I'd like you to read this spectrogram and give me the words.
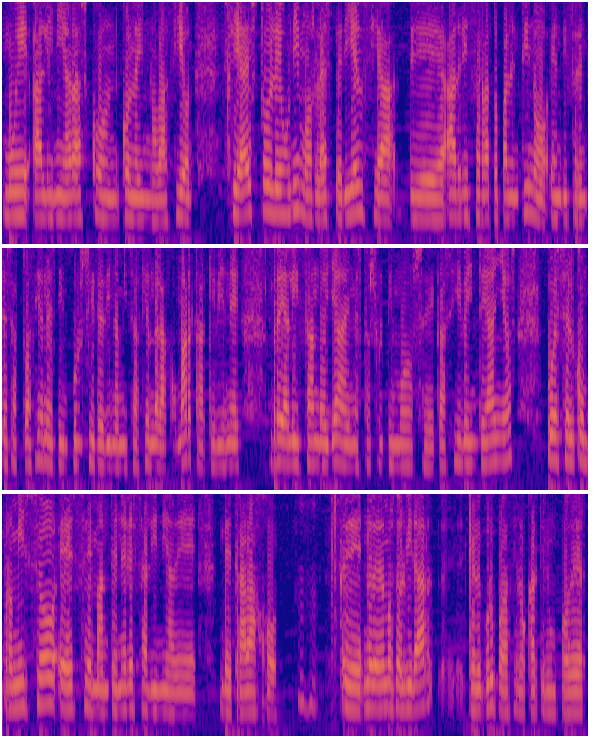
muy alineadas con la innovación. Si a esto le unimos la experiencia de Adri Cerrato Palentino en diferentes actuaciones de impulso y de dinamización de la comarca que viene realizando ya en estos últimos eh, casi 20 años, pues el compromiso es eh, mantener esa línea de, de trabajo. Eh, no debemos de olvidar que el Grupo de Acción Local tiene un poder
